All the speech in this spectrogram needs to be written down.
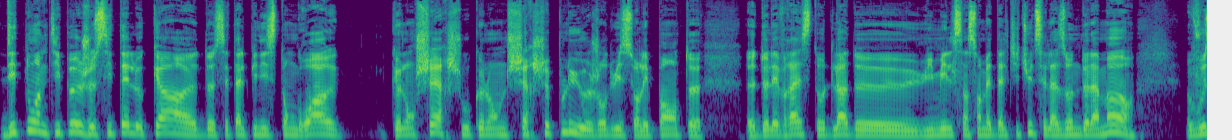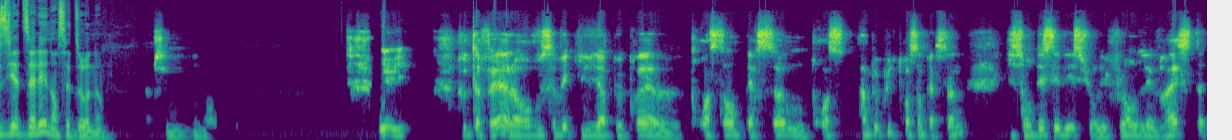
Dites-nous un petit peu, je citais le cas de cet alpiniste hongrois que l'on cherche ou que l'on ne cherche plus aujourd'hui sur les pentes de l'Everest au-delà de 8500 mètres d'altitude, c'est la zone de la mort. Vous y êtes allé dans cette zone? Absolument. Oui, oui. Tout à fait. Alors, vous savez qu'il y a à peu près 300 euh, personnes, un peu plus de 300 personnes, qui sont décédées sur les flancs de l'Everest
